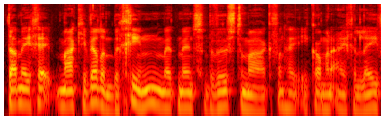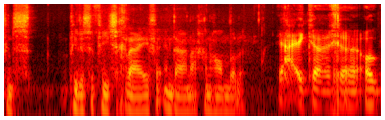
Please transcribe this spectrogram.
Daarmee ge- maak je wel een begin met mensen bewust te maken van, hey, ik kan mijn eigen levensfilosofie schrijven en daarna gaan handelen. Ja, ik krijg eh, ook,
